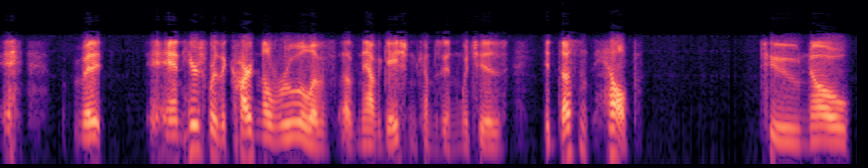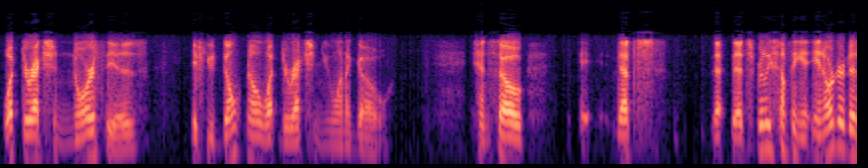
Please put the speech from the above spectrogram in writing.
but it, and here's where the cardinal rule of of navigation comes in, which is it doesn't help to know what direction north is if you don't know what direction you want to go. And so eh, that's that, that's really something. In order to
